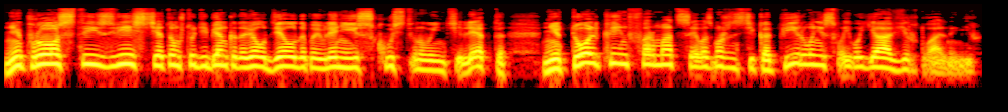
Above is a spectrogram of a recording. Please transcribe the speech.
Не просто известие о том, что Дебенко довел дело до появления искусственного интеллекта, не только информация о возможности копирования своего «я» в виртуальный мир.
